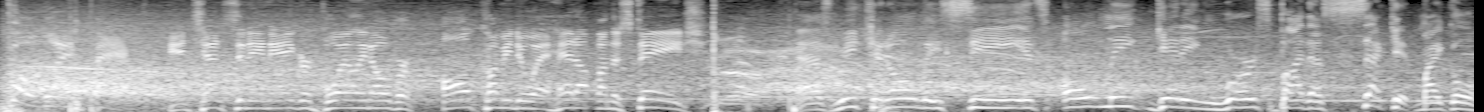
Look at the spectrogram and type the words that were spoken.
Impact. Intensity and anger boiling over, all coming to a head up on the stage. As we can only see, it's only getting worse by the second, Michael.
